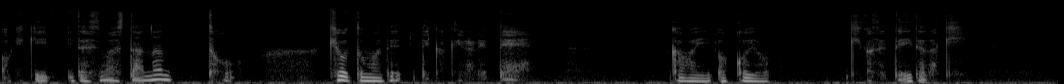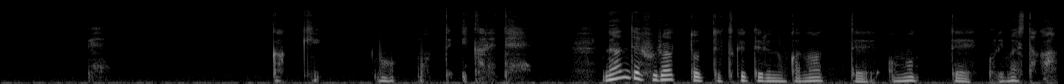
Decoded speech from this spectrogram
ーお聞きいたしました。なんと京都まで出かけられて可愛いお声を聞かせていただき楽器も持っていかれてなんでフラットってつけてるのかなって思っておりましたが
